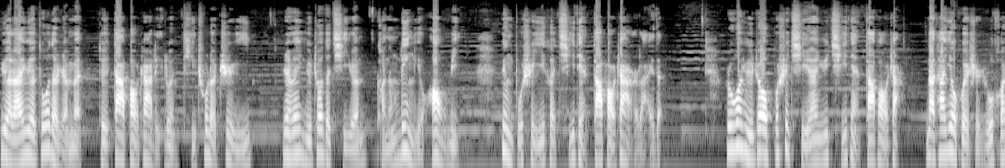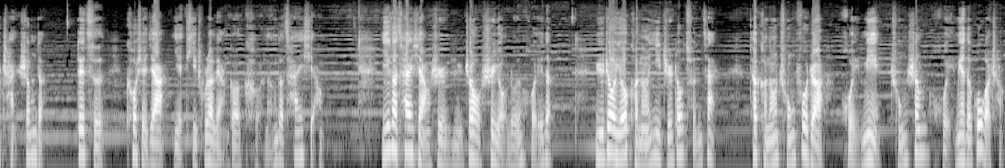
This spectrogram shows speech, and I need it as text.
越来越多的人们对大爆炸理论提出了质疑，认为宇宙的起源可能另有奥秘，并不是一个起点大爆炸而来的。如果宇宙不是起源于起点大爆炸，那它又会是如何产生的？对此，科学家也提出了两个可能的猜想。一个猜想是宇宙是有轮回的，宇宙有可能一直都存在，它可能重复着毁灭、重生、毁灭的过程。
